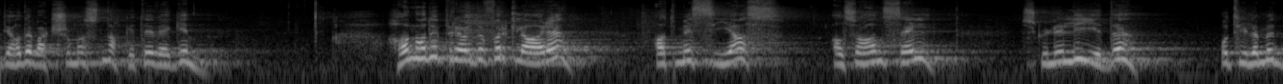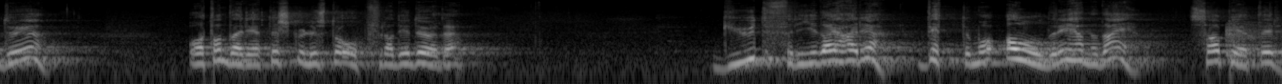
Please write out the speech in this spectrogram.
det hadde vært som å snakke til veggen. Han hadde prøvd å forklare at Messias, altså han selv, skulle lide og til og med dø, og at han deretter skulle stå opp fra de døde. Gud fri deg, Herre, dette må aldri hende deg, sa Peter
